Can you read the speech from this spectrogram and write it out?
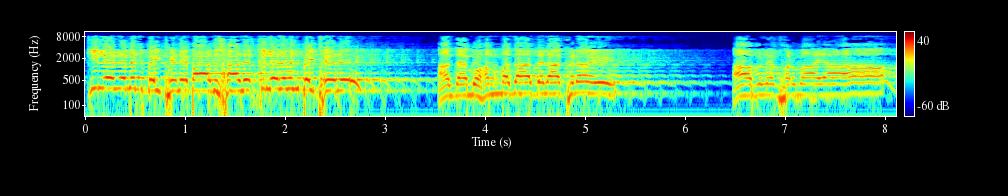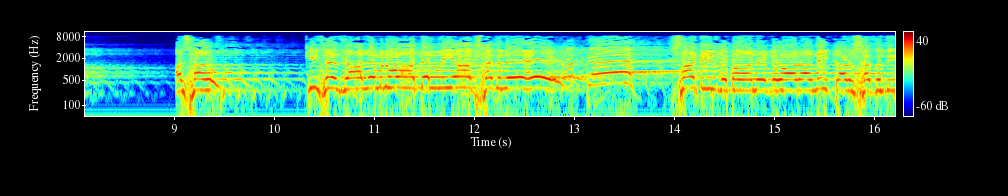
قلعے دے بیٹھے نے، بادشاہ دے قلعے دے بیٹھے نے۔ آدھا محمد عادل آخنا ہے۔ آپ نے فرمایا اصا کسی ظالم نو عادل نہیں آخ سکتے ساری زبان گوارا نہیں کر سکتی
